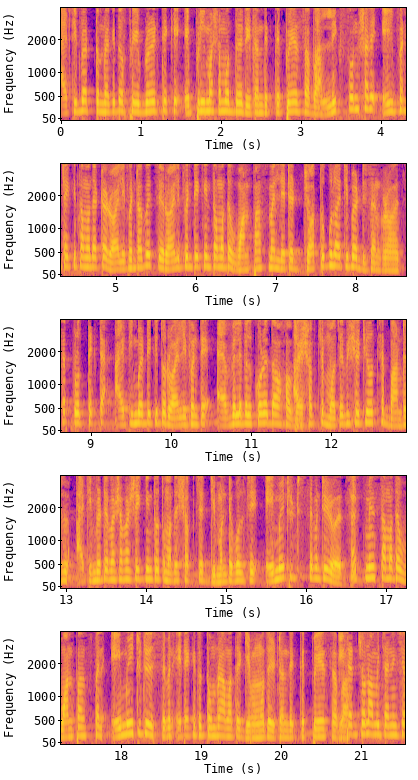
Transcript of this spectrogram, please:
আইটেম তোমরা কিন্তু ফেব্রুয়ারি থেকে এপ্রিল মাসের মধ্যে রিটার্ন দেখতে পেয়ে যাবে। লিক্স অনুসারে এই ইভেন্টটা কিন্তু আমাদের একটা রয়্যাল ইভেন্ট হবে। যে রয়্যাল ইভেন্টে কিন্তু আমাদের ওয়ান পাস ম্যান রিলেটেড যতগুলো আইটেম ডিজাইন করা হয়েছে, প্রত্যেকটা আইটেম কিন্তু রয়্যাল ইভেন্টে অ্যাভেলেবেল করে দেওয়া হবে। সবচেয়ে মজার বিষয়টি হচ্ছে বান্ডেল আইটেম পাশাপাশি কিন্তু তোমাদের সবচেয়ে ডিমান্ডেবল যে এমিটেড সেভেনটি রয়েছে ইট মিনস আমাদের ওয়ান পাস ম্যান এমিটেড সেভেন এটা কিন্তু তোমরা আমাদের গেমের মধ্যে রিটার্ন দেখতে পেয়ে যাবে। এটার জন্য আমি জানি যে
